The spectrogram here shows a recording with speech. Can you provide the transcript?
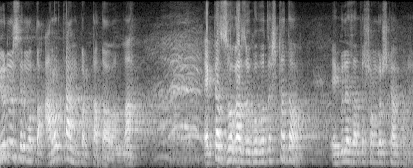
ইউনুসের মতো আরও ত্রাণকর্তা দাও আল্লাহ। একটা যোগাযোগ উপদেষ্টা দাও, এগুলো যাতে সংস্কার করে।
